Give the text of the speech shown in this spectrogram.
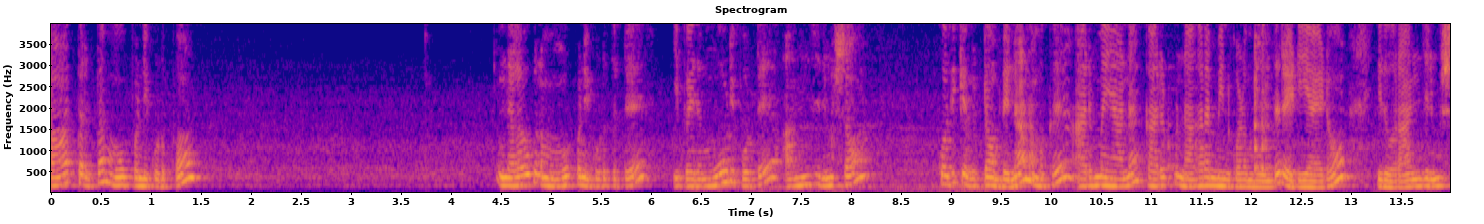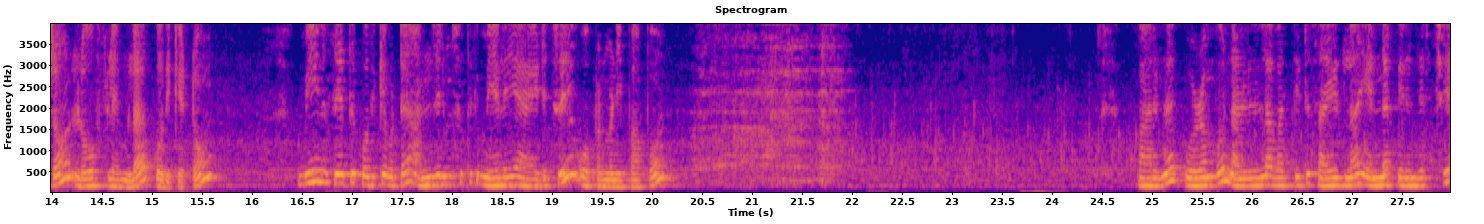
பாத்திரத்தை மூவ் பண்ணி கொடுப்போம். இந்த அளவுக்கு நம்ம மூவ் பண்ணி கொடுத்துட்டு இப்போ இதை மூடி போட்டு அஞ்சு நிமிஷம் கொதிக்க விட்டோம் அப்படின்னா நமக்கு அருமையான கருப்பு நகர மீன் குழம்பு வந்து ரெடி ஆகிடும் இது ஒரு அஞ்சு நிமிஷம் லோ ஃப்ளேமில் கொதிக்கட்டும். மீன் சேர்த்து கொதிக்க விட்டு அஞ்சு நிமிஷத்துக்கு மேலேயே ஆயிடுச்சு. ஓப்பன் பண்ணி பார்ப்போம். பாருங்கள் குழம்பு நல்லா வத்திட்டு சைட்லாம் எண்ணெய் பிரிஞ்சிருச்சு.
